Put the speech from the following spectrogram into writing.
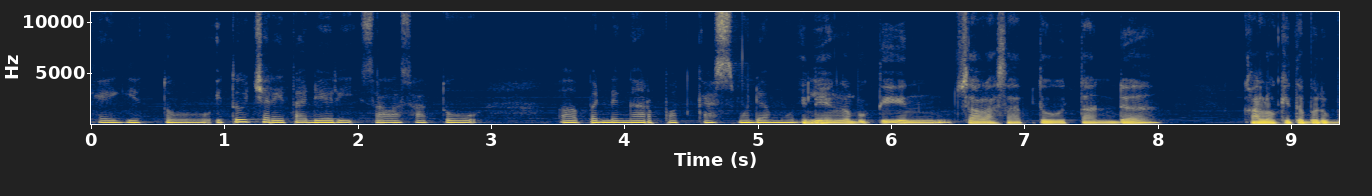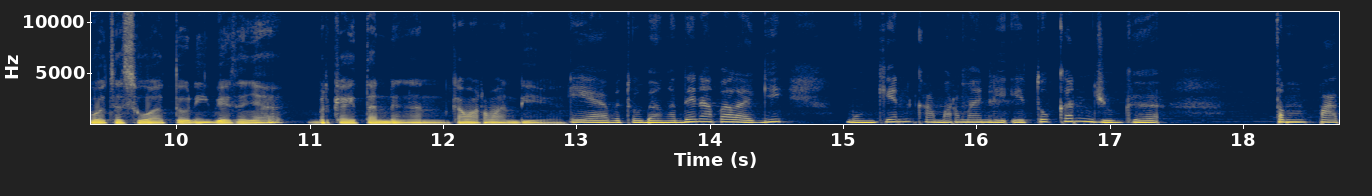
Kayak gitu. Itu cerita dari salah satu eh, pendengar podcast muda-mudi. ini yang ngebuktiin salah satu tanda kalau kita berbuat sesuatu nih biasanya berkaitan dengan kamar mandi ya. Iya betul banget dan apalagi mungkin kamar mandi itu kan juga tempat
